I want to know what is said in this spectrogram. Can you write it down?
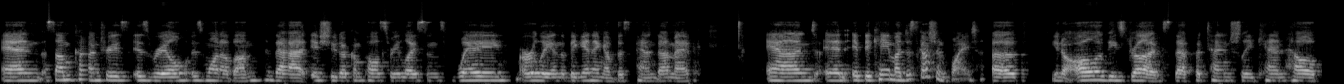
and some countries, Israel is one of them, that issued a compulsory license way early in the beginning of this pandemic. And, and it became a discussion point of, you know, all of these drugs that potentially can help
